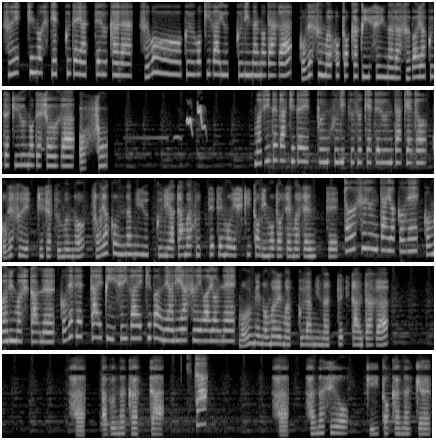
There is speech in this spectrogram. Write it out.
スイッチのスティックでやってるから、すごーく動きがゆっくりなのだが、これスマホとか PC なら素早くできるのでしょうが、おっそ。マジでガチで1分振り続けてるんだけど、これスイッチ説務の？そりゃこんなにゆっくり頭振ってても意識取り戻せませんって。どうするんだよこれ、困りましたね。これ絶対 PC が一番やりやすいわよね。もう目の前真っ暗になってきたんだが。は、危なかった。は、話を、聞いとかなきゃ。あ、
